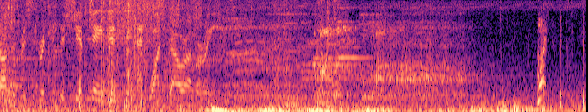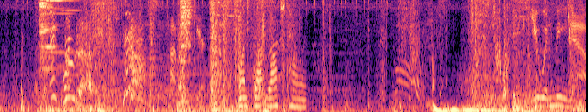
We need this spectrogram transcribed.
The back dock is restricted to shift changes and watchtower operations. What? Intruder! I'm with you. Once that watchtower It's you and me now.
